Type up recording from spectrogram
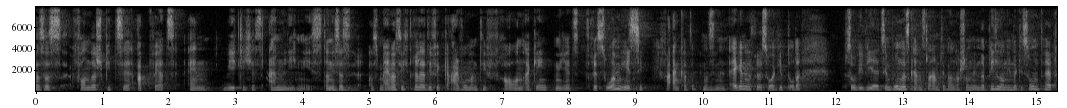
dass es von der Spitze abwärts ein wirkliches Anliegen ist. Dann ist es aus meiner Sicht relativ egal, wo man die Frauenagenten jetzt ressortmäßig verankert, ob man es in ein eigenes Ressort gibt oder so wie wir jetzt im Bundeskanzleramt, wir waren auch schon in der Bildung, in der Gesundheit,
